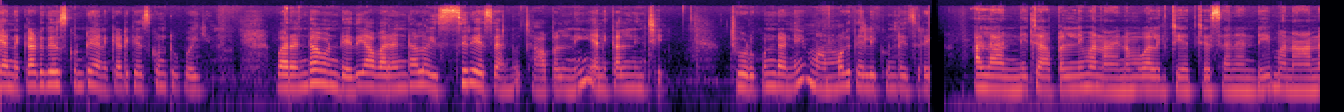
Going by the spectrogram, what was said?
వెనకడుగు వేసుకుంటూ వెనకడుగు వేసుకుంటూ పోయి వరండా ఉండేది. ఆ వరండాలో ఇసిరేసాను చేపల్ని వెనకాల నుంచి. చూడకుండానే మా అమ్మకి తెలియకుండా ఇసిరే. అలా అన్ని చేపల్ని మా నాయనమ్మ వాళ్ళకి చేర్చేసానండి మా నాన్న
